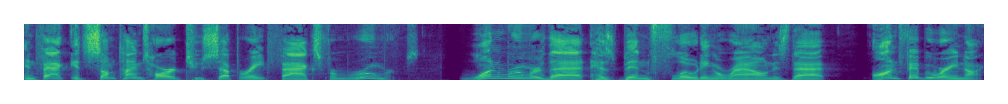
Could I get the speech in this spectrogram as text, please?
In fact, it's sometimes hard to separate facts from rumors. One rumor that has been floating around is that on February 9th,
